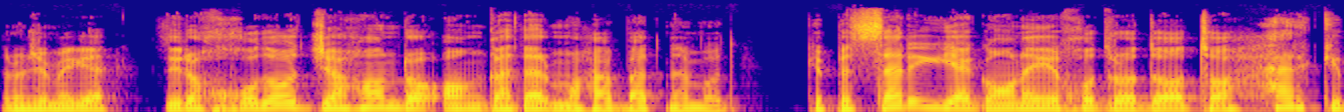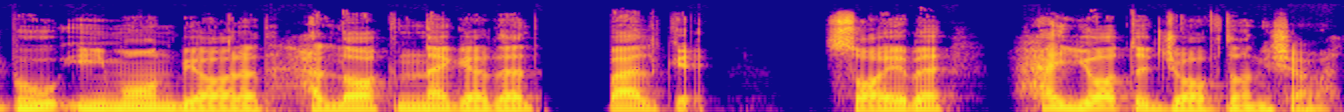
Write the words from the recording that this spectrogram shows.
در اونجا میگه زیرا خدا جهان را آنقدر محبت نمود که پسر یگانه خود را داد تا هر که به او ایمان بیاورد هلاک نگردد بلکه صاحب حیات جاودانی شود.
